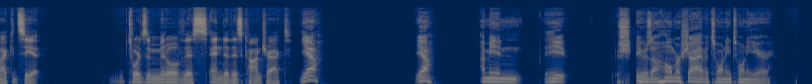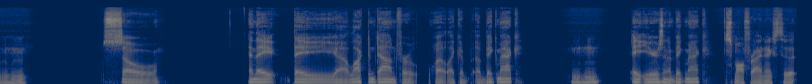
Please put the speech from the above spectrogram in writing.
I could see it towards the middle of this end of this contract. Yeah. Yeah. I mean, he he was a homer shy of a 2020 year. Mm-hmm. So, and they they uh, locked him down for what, like a, a Big Mac, Mm-hmm. eight years in a Big Mac Small fry next to it.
